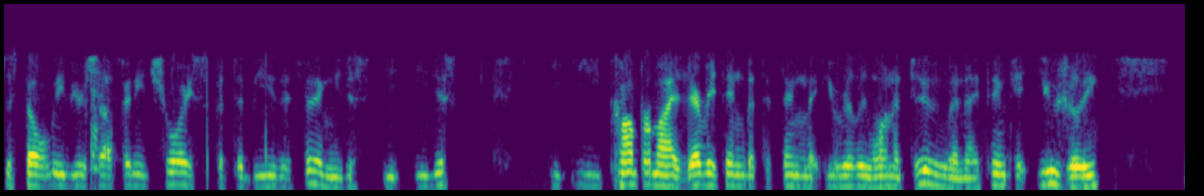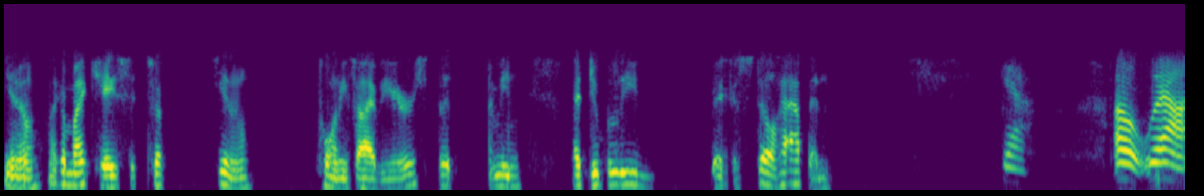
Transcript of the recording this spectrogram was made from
Just don't leave yourself any choice but to be the thing. You just you, you just you, you compromise everything but the thing that you really want to do. And I think it usually, you know, like in my case, it took you know 25 years, but I mean, I do believe it could still happen. Yeah. Oh, yeah,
